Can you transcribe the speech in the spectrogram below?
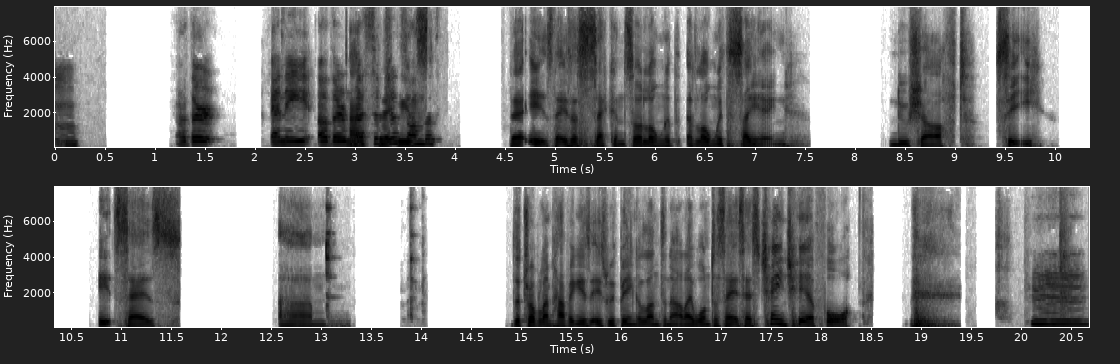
Hmm. Are there any other there messages on the? there is there is a second so along with along with saying new shaft c it says um the trouble i'm having is is with being a londoner and i want to say it says change here for Hmm.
